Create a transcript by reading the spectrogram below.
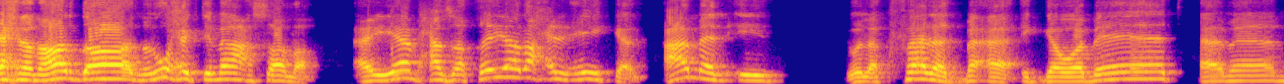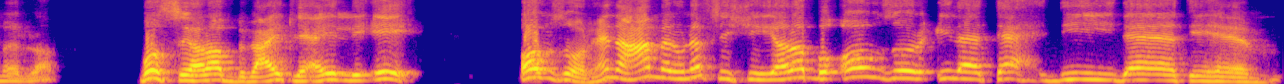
إحنا النهارده نروح اجتماع صلاة. أيام حزقية راح الهيكل. عمل إيه؟ يقول لك فرد بقى الجوابات أمام الرب. بص يا رب بعت لي قايل لي إيه؟ انظر هنا عملوا نفس الشيء. يا رب انظر إلى تهديداتهم.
